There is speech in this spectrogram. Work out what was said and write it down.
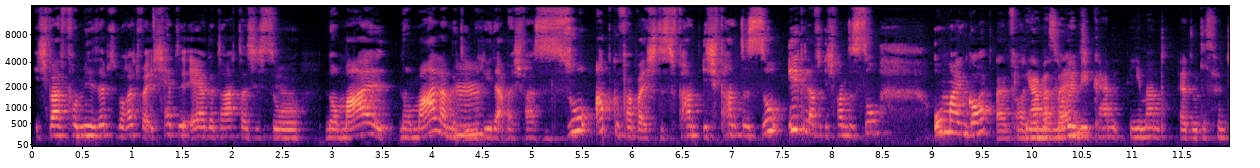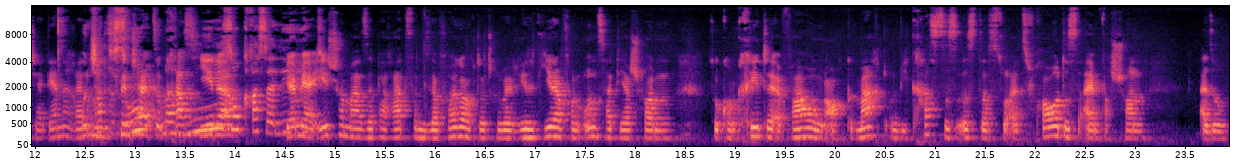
ich war von mir selbst überrascht, weil ich hätte eher gedacht, dass ich so Ja. normal, normaler mit ihm Mhm. rede, aber ich war so abgefuckt, weil ich das fand, ich fand es so ekelhaft, ich fand es so oh mein Gott, einfach Ja, aber sorry, wie kann jemand, also das finde ich ja generell, Und ich hab das das finde so ich halt so krass, jeder, so krass erlebt. wir haben ja eh schon mal separat von dieser Folge auch darüber geredet, jeder von uns hat ja schon so konkrete Erfahrungen auch gemacht und wie krass das ist, dass du als Frau das einfach schon, also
